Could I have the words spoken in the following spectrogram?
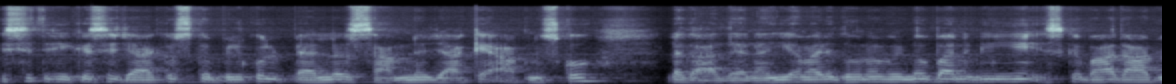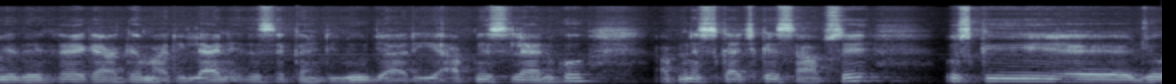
इसी तरीके से जाके उसके बिल्कुल पैरेलल सामने जाके आपने उसको लगा देना ये हमारी दोनों विंडो बन गई हैं। इसके बाद आप ये देख रहे हैं कि आगे हमारी लाइन इधर से कंटिन्यू जा रही है। आपने इस लाइन को अपने स्केच के हिसाब से उसकी जो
